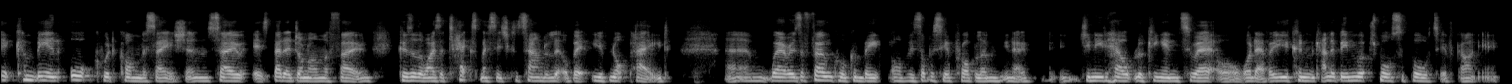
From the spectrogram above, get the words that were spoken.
it can be an awkward conversation. So it's better done on the phone because otherwise a text message can sound a little bit you've not paid. Um, whereas a phone call can be, oh, there's obviously a problem. You know, do you need help looking into it or whatever? You can kind of be much more supportive, can't you?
